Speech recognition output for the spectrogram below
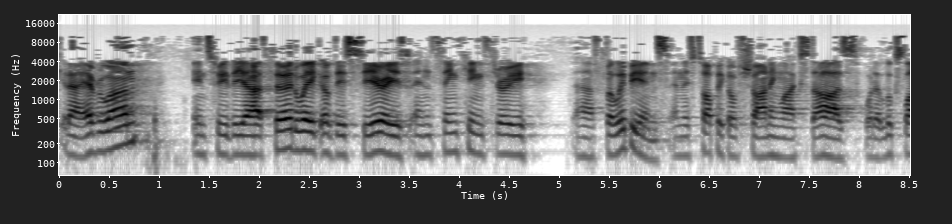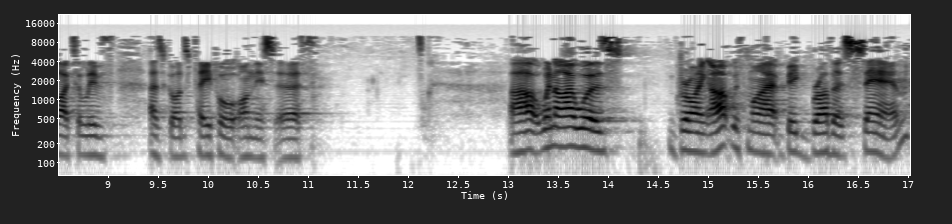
G'day everyone. Into the uh, third week of this series and thinking through uh, Philippians and this topic of shining like stars, what it looks like to live as God's people on this earth. Uh, when I was growing up with my big brother Sam,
